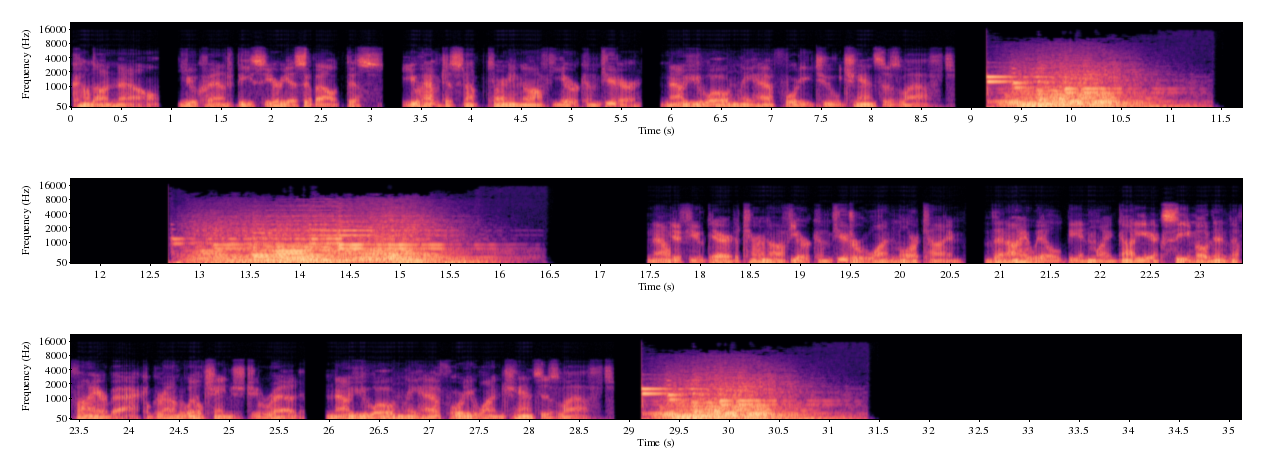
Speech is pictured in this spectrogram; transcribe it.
Come on now, you can't be serious about this. You have to stop turning off your computer. Now you only have 42 chances left. Now if you dare to turn off your computer one more time, then I will be in my .exe mode and the fire background will change to red. Now you only have 41 chances left.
